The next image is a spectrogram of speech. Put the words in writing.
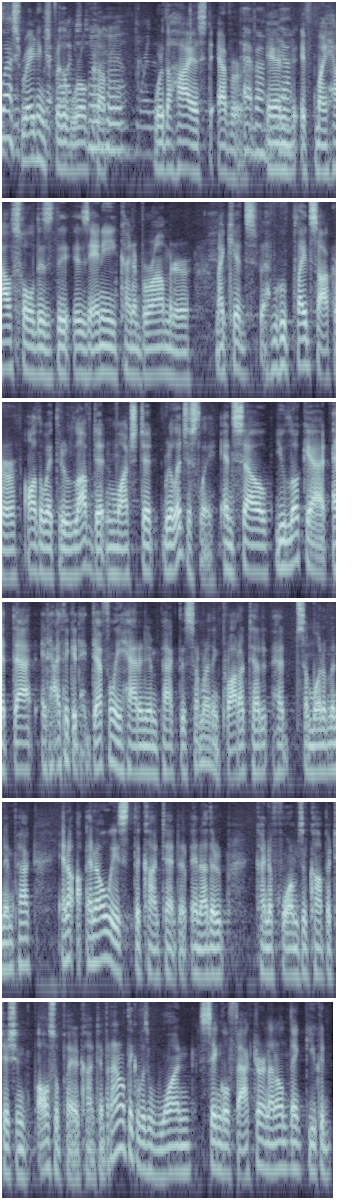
U.S. ratings for the World Cup mm-hmm. were the highest ever. Ever. And yeah. if my household is the, is any kind of barometer, my kids who've played soccer all the way through loved it and watched it religiously. And so you look at, at that, it, I think it definitely had an impact this summer. I think product had, had somewhat of an impact. And, and always the content and other kind of forms of competition also played a content. But I don't think it was one single factor, and I don't think you could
